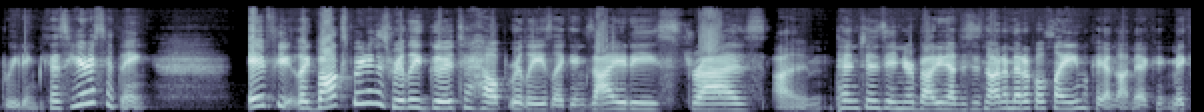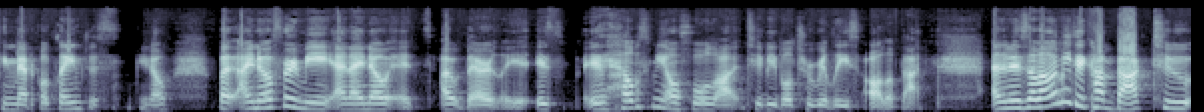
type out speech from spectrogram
breathing because here's the thing. If you like box breathing is really good to help release like anxiety, stress, um, tensions in your body. Now this is not a medical claim. Okay, I'm not making making medical claim. Just you know, but I know for me, and I know it's out there. It's it helps me a whole lot to be able to release all of that and it is allowing me to come back to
